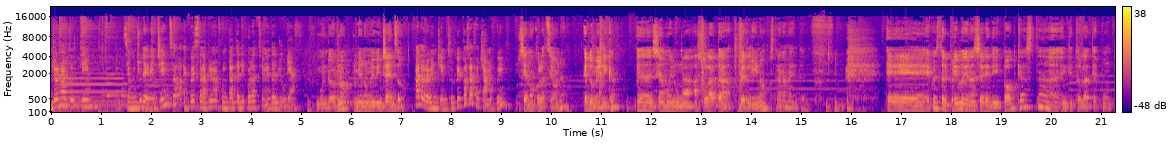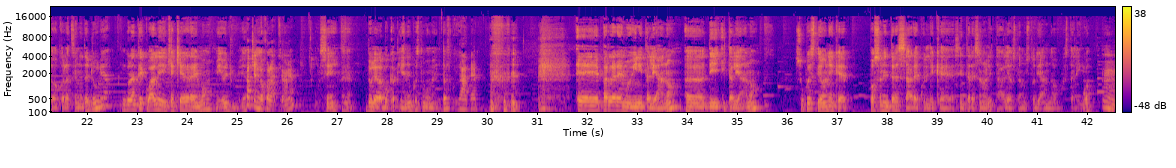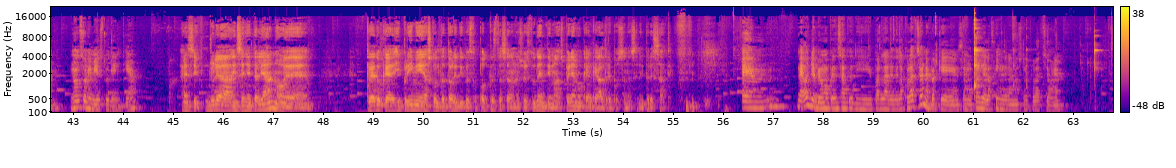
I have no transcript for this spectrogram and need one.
Buongiorno a tutti, siamo Giulia e Vincenzo e questa è la prima puntata di colazione da Giulia. Buongiorno, il mio nome è Vincenzo. Allora Vincenzo, che cosa facciamo qui? Siamo a colazione, è domenica, eh, siamo in una assolata Berlino, stranamente. e, e questo è il primo di una serie di podcast eh, intitolati appunto Colazione da Giulia, durante i quali chiacchiereremo io e Giulia. Facendo colazione? Sì, eh, Giulia ha la bocca piena in questo momento. Scusate. e parleremo in italiano, eh, di italiano, su questioni che possono interessare quelli che si interessano all'Italia o stanno studiando questa lingua. Mm, non solo i miei studenti, eh? Eh sì, Giulia insegna italiano e credo che i primi ascoltatori di questo podcast saranno i suoi studenti, ma speriamo che anche altri possano essere interessati. Ehm, beh, oggi abbiamo pensato di parlare della colazione perché siamo quasi alla fine della nostra colazione.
